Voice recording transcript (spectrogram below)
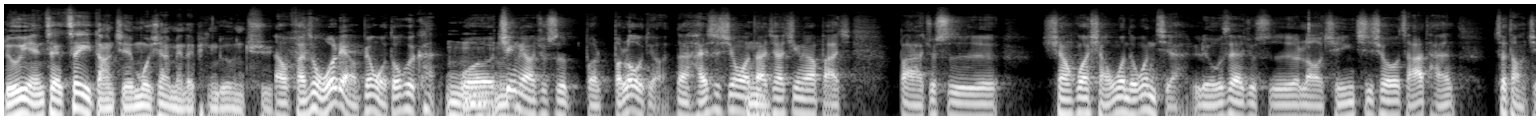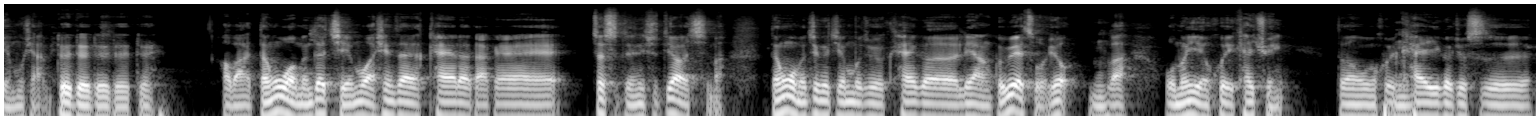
留言在这一档节目下面的评论区。啊，反正我两边我都会看，我尽量就是不不漏掉，但还是希望大家尽量把把就是相关想问的问题啊留在就是老秦汽修杂谈这档节目下面。对对对对对，好吧，等我们的节目啊，现在开了大概，这是等于是第二期嘛，等我们这个节目就开个两个月左右，对吧？我们也会开群，对吧？我们会开一个就是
